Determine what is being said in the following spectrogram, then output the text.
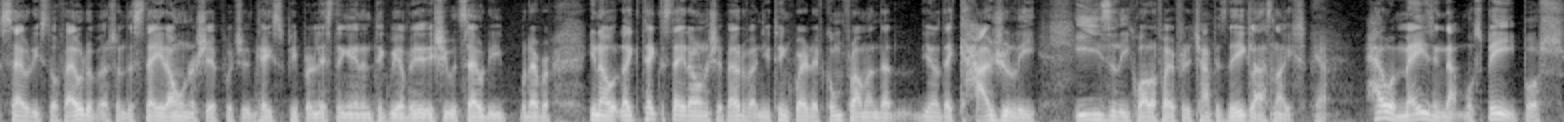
Saudi stuff out of it and the state ownership, which in case people are listening in and think we have an issue with Saudi, whatever, you know, like take the state ownership out of it and you think where they've come from and that, you know, they casually, easily qualified for the Champions League last night. Yeah. How amazing that must be. But,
